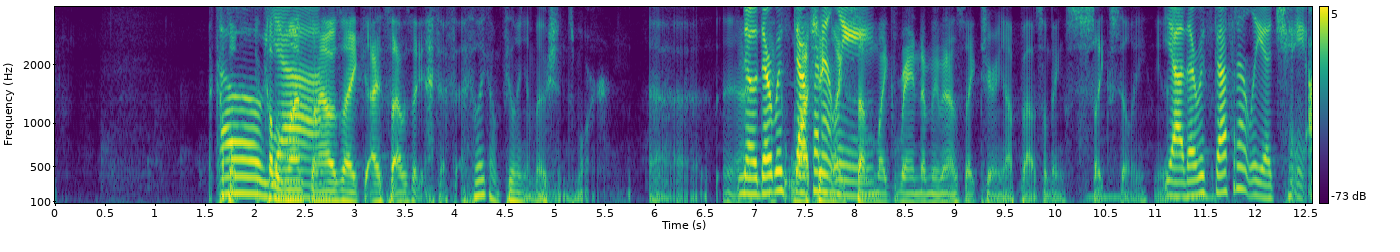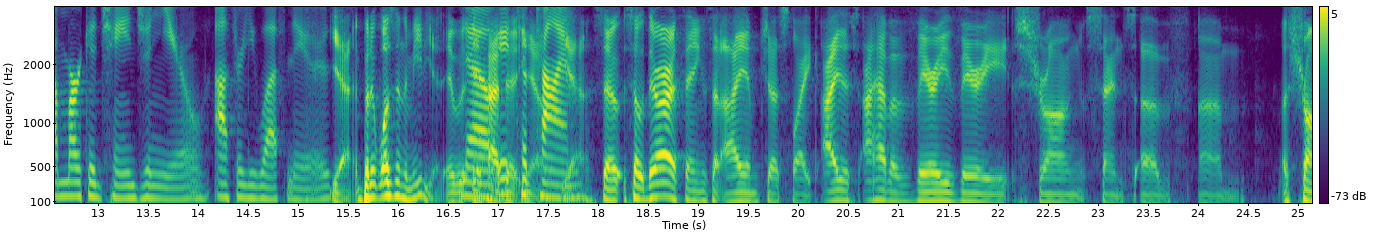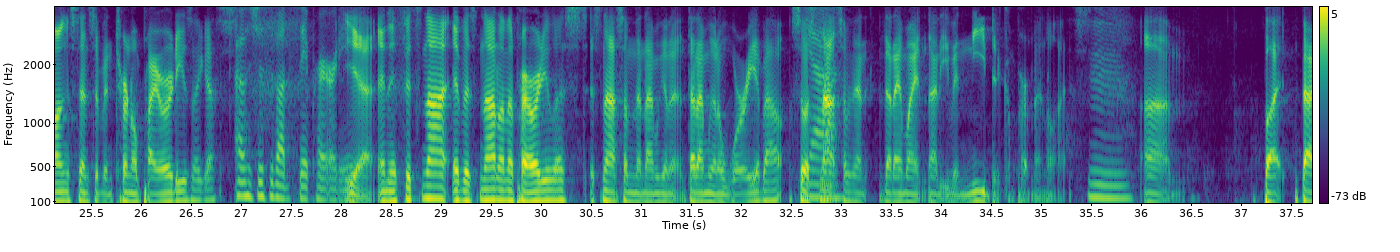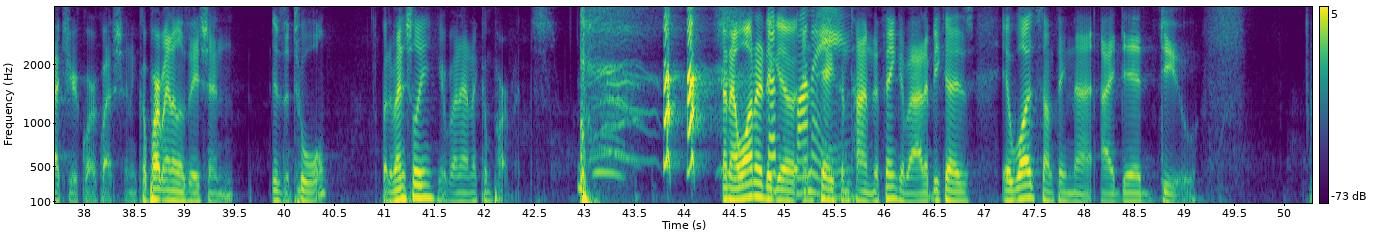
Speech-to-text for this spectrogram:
a couple, Oh, a couple months when. I was like, I, I was like, I, feel like I'm feeling emotions more. Uh, No, there like, was watching, definitely- like, some like random movie. I was like tearing up about something like silly. you know? Yeah, there was definitely a change, a marked change in you after you left news. Yeah, but it wasn't immediate. It, No, had it to, took you know, time. Yeah, so so there are things that I am just like I just I have a very very strong sense of um a strong sense of internal priorities. I guess. I was just about to say priorities. Yeah, and if it's not if it's not on the priority list, it's not something that I'm gonna that I'm gonna worry about. So it's Yeah. not something that, that I might not even need to compartmentalize. Hmm. Um, but back to your core question, compartmentalization is a tool, but eventually you run out of compartments. and I wanted to That's go and take some time to think about it because it was something that I did do,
